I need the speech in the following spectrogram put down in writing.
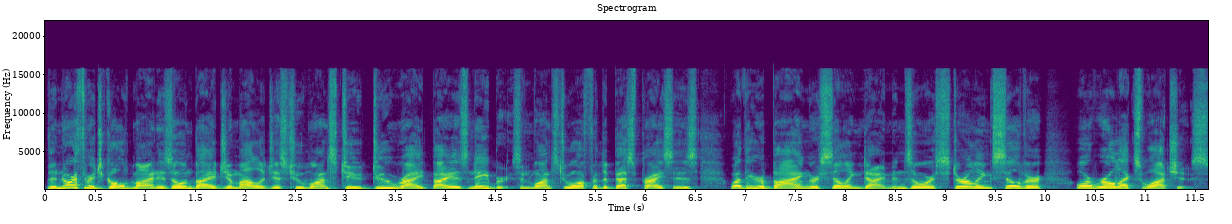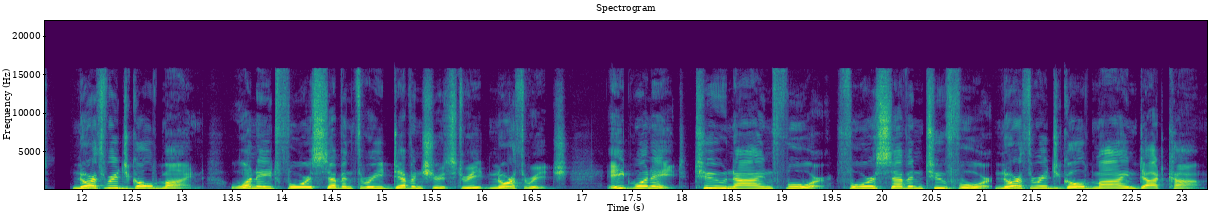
The Northridge Gold Mine is owned by a gemologist who wants to do right by his neighbors and wants to offer the best prices, whether you're buying or selling diamonds or sterling silver or Rolex watches. Northridge Gold Mine, 18473 Devonshire Street, Northridge. 818 294 4724. NorthridgeGoldMine.com.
